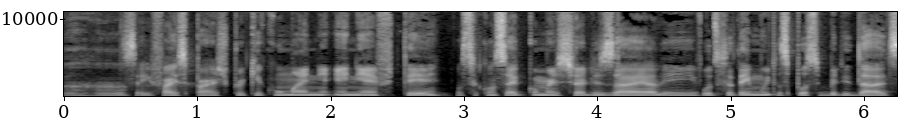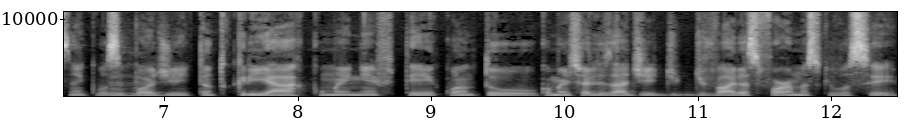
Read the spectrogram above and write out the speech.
Aham. Isso aí faz parte, porque com uma NFT você consegue comercializar ela e você tem muitas possibilidades, né? Que você Uhum. pode tanto criar com uma NFT quanto comercializar de, de, de várias formas que você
